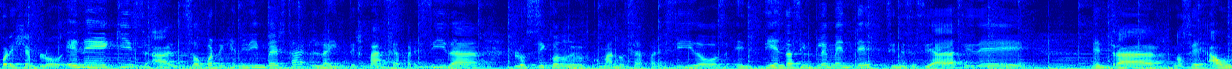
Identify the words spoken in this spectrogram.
por ejemplo, NX al software de ingeniería inversa, la interfaz sea parecida, los iconos de los comandos sean parecidos, entienda simplemente, sin necesidad así de entrar, no sé, a un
